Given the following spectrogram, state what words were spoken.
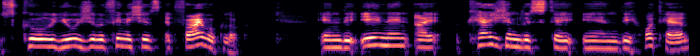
school usually finishes at 5 o'clock. In the evening, I occasionally stay in the hotel,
